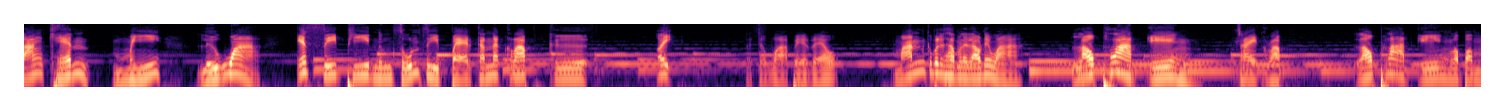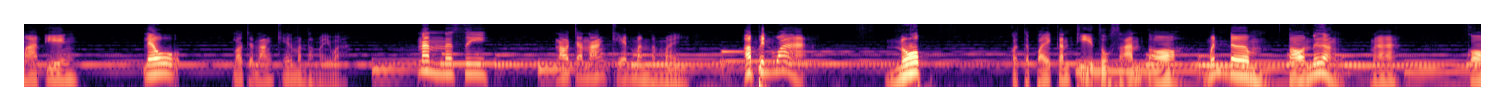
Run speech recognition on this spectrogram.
ล้างแค้นหมี หรือว่า SCP 1048 กันนะครับ คือ เอ้ย แต่จะว่าไปแล้ว มันก็ไม่ได้ทำอะไรเราได้ว่า เราพลาดเอง ใช่ครับ เราพลาดเองเราประมาทเอง แล้วเราจะล้างแค้นมันทำไมวะ นั่นนะสิ เราจะล้างแค้นมันทำไม เอาเป็นว่า นบก็จะไปกันที่สุสานต่อเหมือนเดิมต่อเนื่อง นะ ก็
